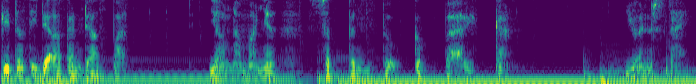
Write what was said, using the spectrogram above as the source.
kita tidak akan dapat yang namanya sebentuk kebaikan. You understand?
